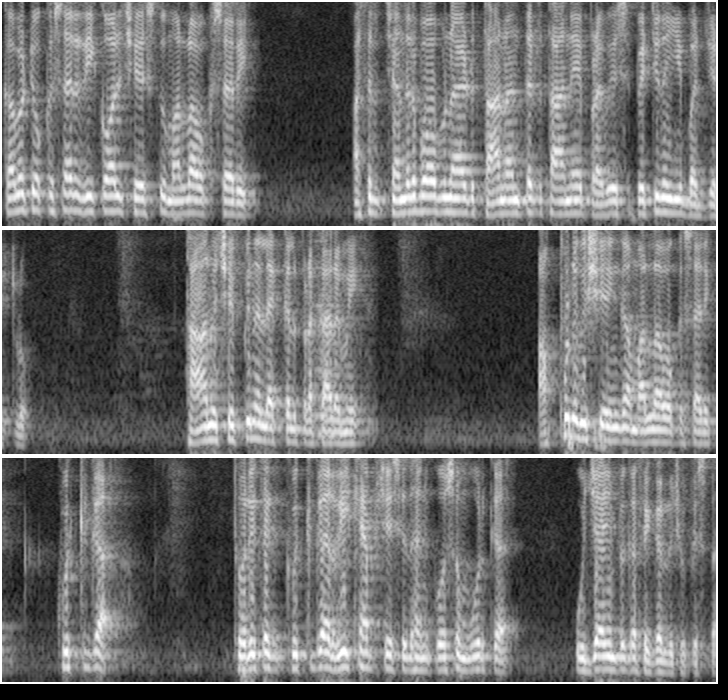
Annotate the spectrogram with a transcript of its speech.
కాబట్టి ఒక్కసారి రీకాల్ చేస్తూ మళ్ళా ఒకసారి అసలు చంద్రబాబు నాయుడు తానంతటి తానే ప్రవేశపెట్టిన ఈ బడ్జెట్లో. తాను చెప్పిన లెక్కల ప్రకారమే. అప్పుల విషయంగా మళ్ళా ఒకసారి క్విక్గా త్వరిత క్విక్గా రీక్యాప్ చేసేదానికోసం ఊరిక ఉజ్జాయింపుగా ఫిగర్లు చూపిస్తా.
